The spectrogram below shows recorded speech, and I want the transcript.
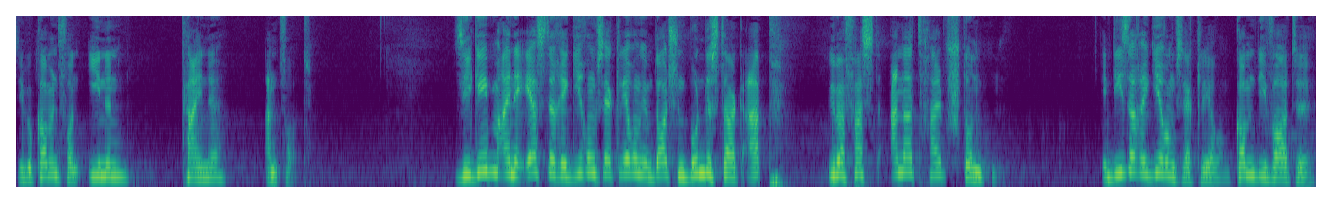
Sie bekommen von Ihnen keine Antwort. Sie geben eine erste Regierungserklärung im Deutschen Bundestag ab über fast anderthalb Stunden. In dieser Regierungserklärung kommen die Worte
